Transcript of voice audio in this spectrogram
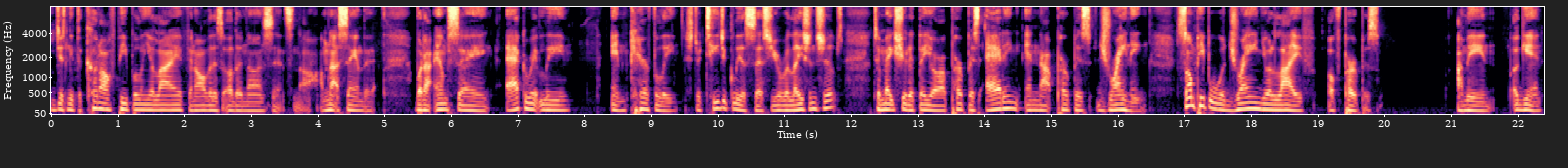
you just need to cut off people in your life and all of this other nonsense. No, I'm not saying that. But I am saying accurately and carefully, strategically assess your relationships to make sure that they are purpose adding and not purpose draining. Some people will drain your life of purpose. I mean, again,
